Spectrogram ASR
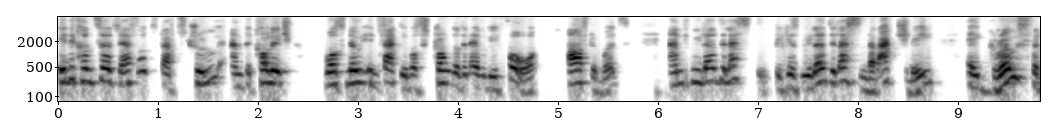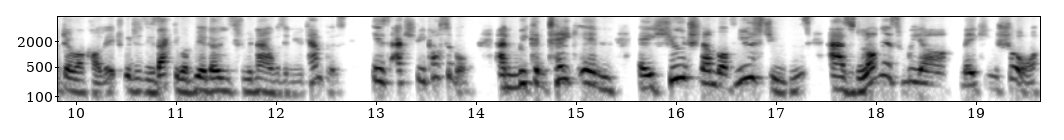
In a concerted effort, that's true. And the college was no, in fact, it was stronger than ever before afterwards. And we learned a lesson because we learned a lesson that actually a growth for Doha College, which is exactly what we are going through now with the new campus, is actually possible. And we can take in a huge number of new students as long as we are making sure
